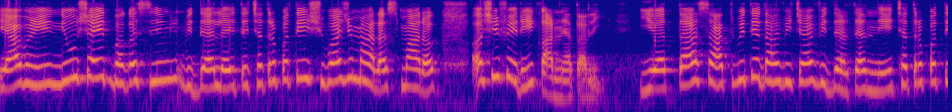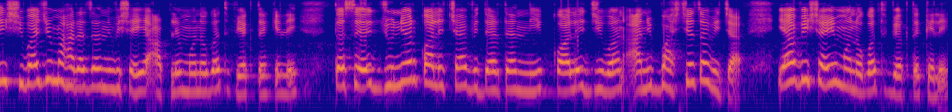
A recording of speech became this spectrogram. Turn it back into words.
यावेळी न्यू शहीद भगतसिंग विद्यालय ते छत्रपती शिवाजी महाराज स्मारक अशी फेरी काढण्यात आली. इयत्ता सातवी ते दहावीच्या विद्यार्थ्यांनी छत्रपती शिवाजी महाराजांविषयी आपले मनोगत व्यक्त केले. तसेच ज्युनियर कॉलेजच्या विद्यार्थ्यांनी कॉलेज जीवन आणि भाषेचा विचार याविषयी मनोगत व्यक्त केले.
